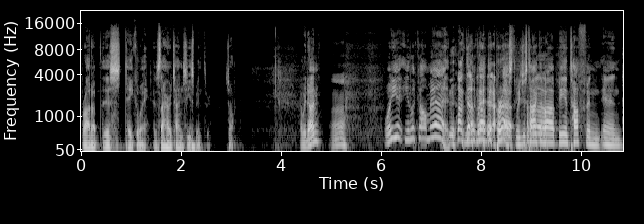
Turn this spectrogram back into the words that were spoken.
brought up this takeaway is the hard times he's been through are we done? Uh, what do you? You look all mad. you look all depressed. Not, we just talked uh, about being tough and and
